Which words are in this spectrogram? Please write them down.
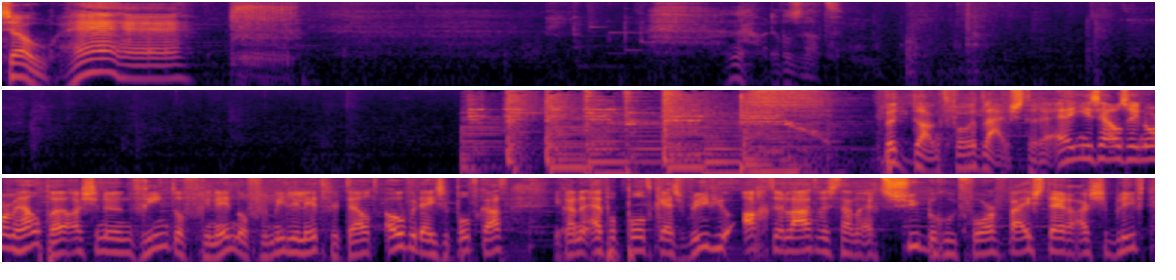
Zo, hè hè. Was dat. Bedankt voor het luisteren. En je zou ons enorm helpen als je een vriend of vriendin of familielid vertelt over deze podcast. Je kan een Apple Podcast review achterlaten. We staan er echt super goed voor. Vijf sterren alsjeblieft.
